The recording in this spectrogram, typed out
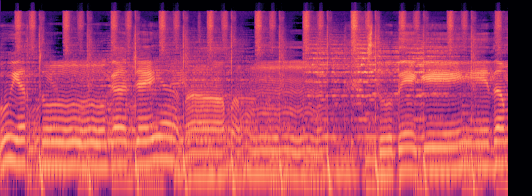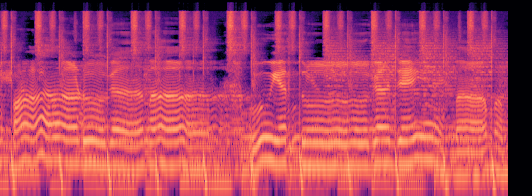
ഉയർത്തുക ജയനാമം. സ്തുതിഗീതം പാടുക നാം ഉയർത്തുക ജയനാമം.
